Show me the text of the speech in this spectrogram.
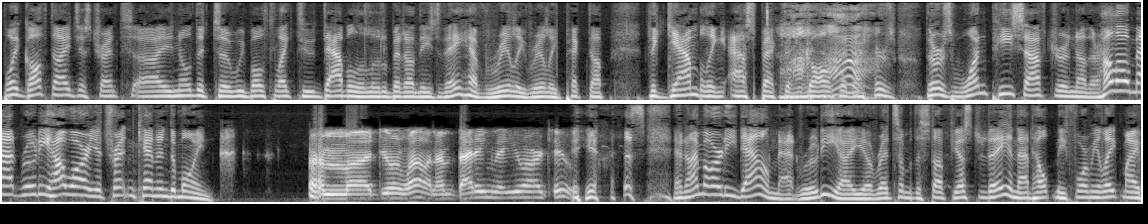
Boy, Golf Digest, Trent, uh, I know that uh, we both like to dabble a little bit on these. They have really, really picked up the gambling aspect of golf. And there's, there's one piece after another. Hello, Matt Rudy. How are you? Trenton, Ken in Des Moines. I'm uh, doing well, and I'm betting that you are too. Yes, and I'm already down, Matt Rudy. I uh, read some of the stuff yesterday, and that helped me formulate my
